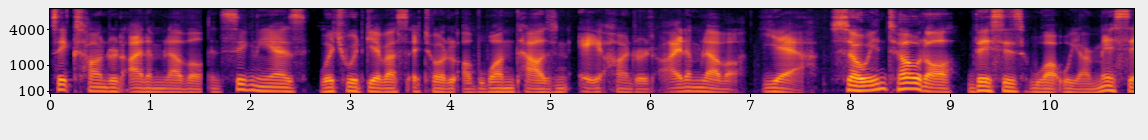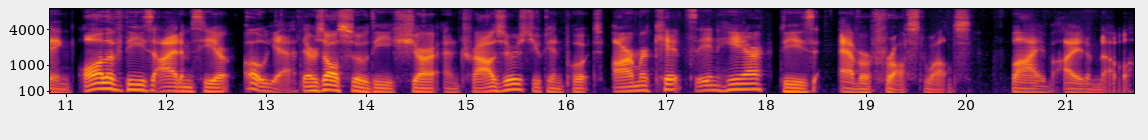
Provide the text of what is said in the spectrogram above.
600 item level insignias, which would give us a total of 1,800 item level. Yeah. So in total, this is what we are missing. All of these items here. Oh yeah, there's also the shirt and trousers. You can put armor kits in here. These Everfrost ones. Five item level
